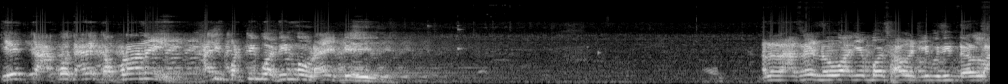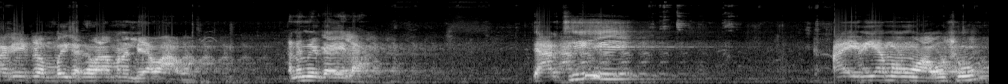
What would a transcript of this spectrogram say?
તે કાકો તારે કપડા નહીં ખાલી પટ્ટી બાંધીને મોવડાય બે. અને રાત્રે નવ વાગે બસ આવે એટલી બધી ડર લાગે એટલે અંબાઈ ગાંઠવાળા મને લેવા આવે. અને મેં ગયેલા. ત્યારથી આ એરિયામાં હું આવું છું.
